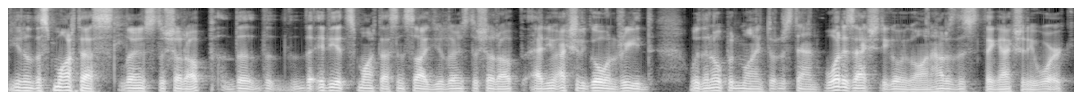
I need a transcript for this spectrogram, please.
you know the smartass learns to shut up. The, the the idiot smartass inside you learns to shut up and you actually go and read with an open mind to understand what is actually going on. How does this thing actually work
